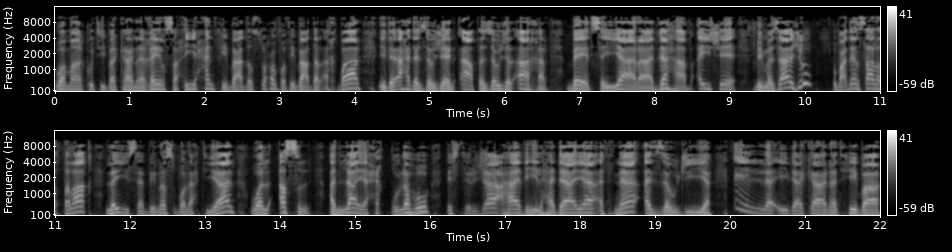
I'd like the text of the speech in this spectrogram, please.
وما كتب كان غير صحيحا في بعض الصحف وفي بعض الأخبار. إذا أحد الزوجين أعطى الزوج الآخر بيت سيارة ذهب أي شيء بمزاجه وبعدين صار الطلاق ليس بنصب ولا احتيال والأصل أن لا يحق له استرجاع هذه الهدايا أثناء الزوجية إلا إذا كانت هبة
